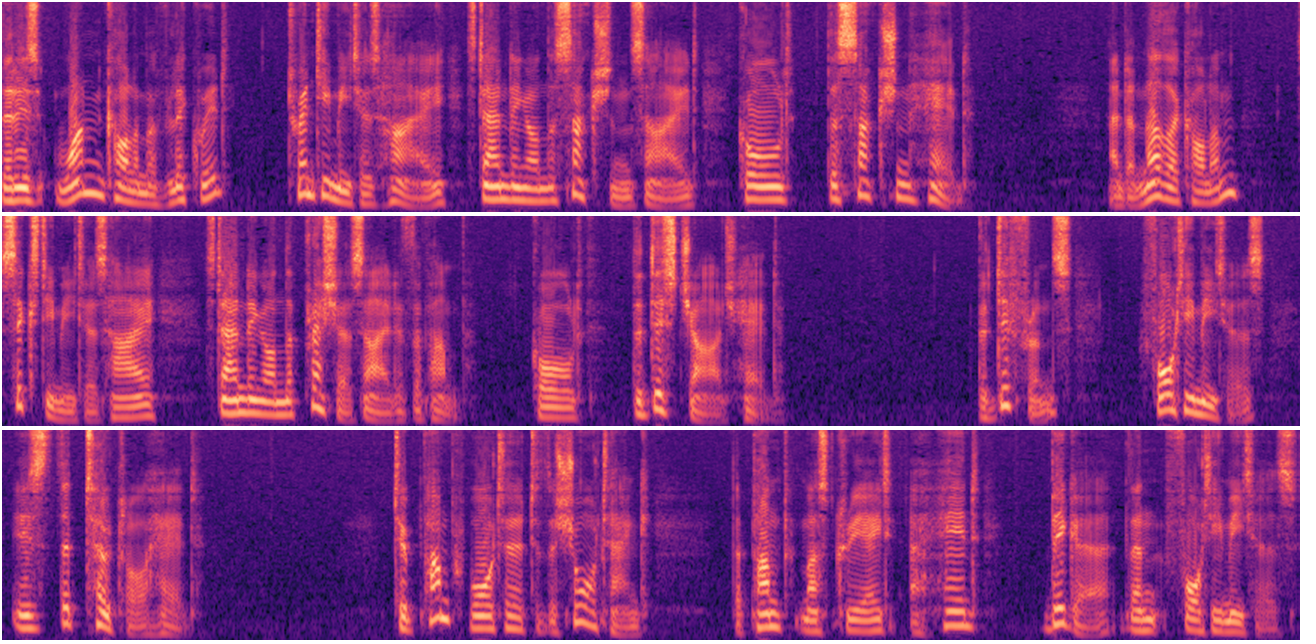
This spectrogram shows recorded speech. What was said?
There is one column of liquid 20 metres high, standing on the suction side, called the suction head, and another column, 60 metres high, standing on the pressure side of the pump, called the discharge head. The difference, 40 metres, is the total head. To pump water to the shore tank, the pump must create a head bigger than 40 metres.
